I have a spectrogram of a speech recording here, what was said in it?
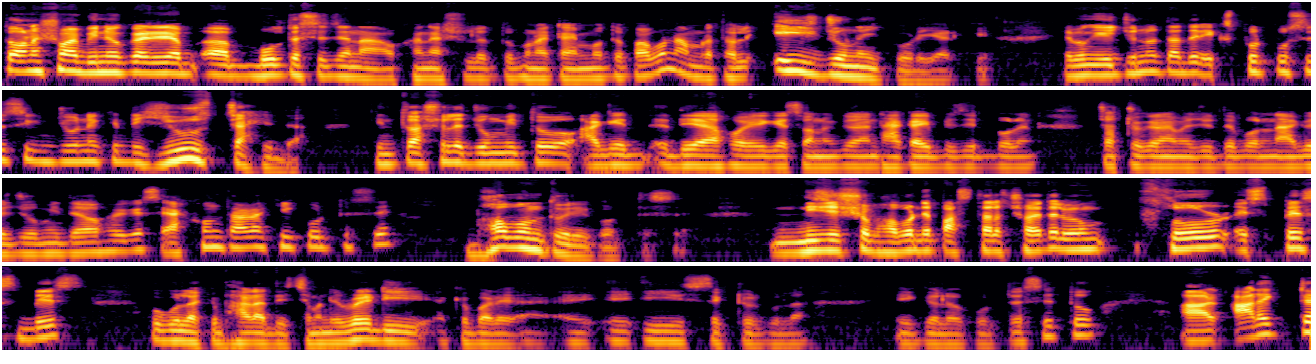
তো অনেক সময় বিনিয়োগকারীরা বলতেছে যে না, ওখানে আসলে তো মনে টাইম মতো পাবো না, আমরা তাহলে এই জোনেই করি আর কি। এবং এই জন্য তাদের এক্সপোর্ট প্রসেসিং জোনে কিন্তু হিউজ চাহিদা। কিন্তু আসলে জমি তো আগে দেয়া হয়ে গেছে অনেক জনের ঢাকায় ভিজিট বলেন, চট্টগ্রামে যদি বলেন, আগে জমি দেওয়া হয়ে গেছে। এখন তারা কি করতেছে? ভবন তৈরি করতেছে। নিজস্ব ভবনে পাঁচতলা, ছয়তলা এবং ফ্লোর স্পেস বেস ওগুলাকে ভাড়া দিচ্ছে মানে রেডি একেবারে এই সেক্টরগুলা এইগুলো করতেছে। তো আর আরেকটা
